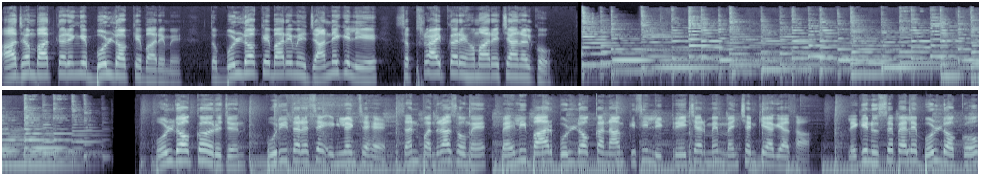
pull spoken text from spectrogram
आज हम बात करेंगे बुल डॉग के बारे में। तो बुल डॉग के बारे में जानने के लिए सब्सक्राइब करें हमारे चैनल को। बुलडॉग का ओरिजिन पूरी तरह से इंग्लैंड से है। सन 1500 में पहली बार बुलडॉग का नाम किसी लिटरेचर में मेंशन किया गया था। लेकिन उससे पहले बुलडॉग को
